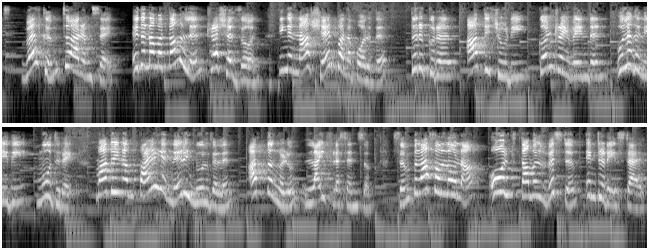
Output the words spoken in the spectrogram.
Friends welcome to அரம்சை இது நம்ம தமிழின் ட்ரெஷர் ஜோன் இங்க நான் ஷேர் பண்ண போறது திருக்குறள் ஆத்திச்சூடி கொன்றை வேந்தன் உலக நீதி மூதுரை. மாதிரி நம் பழைய நெறி நூல்களின் அர்த்தங்களும் லைஃப் லெசன்ஸும் சிம்பிளா சொல்லணும்னா old Tamil wisdom in today style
